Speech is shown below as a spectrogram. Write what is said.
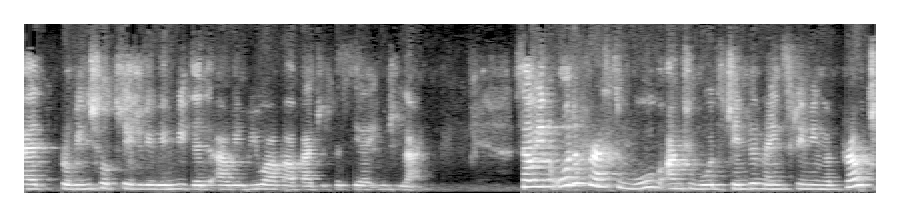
at Provincial Treasury when we did our review of our budget this year in July. So, in order for us to move on towards gender mainstreaming approach,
